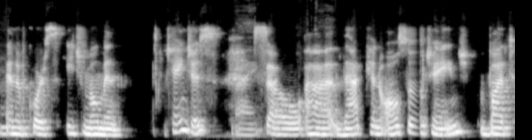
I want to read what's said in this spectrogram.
Mm-hmm. And of course, each moment changes. Right. So uh, that can also change, but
